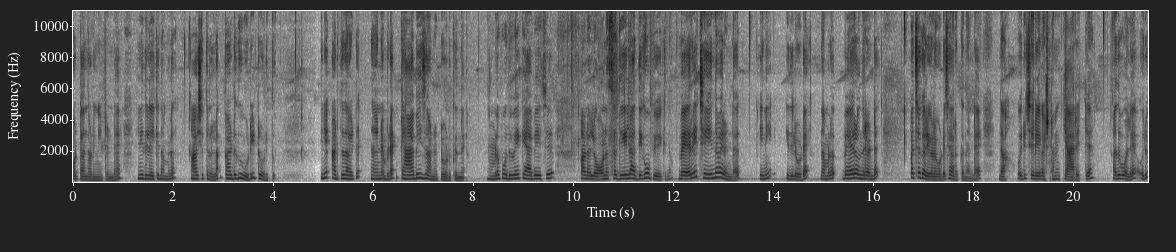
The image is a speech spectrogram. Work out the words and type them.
പൊട്ടാൻ തുടങ്ങിയിട്ടുണ്ട്. ഇനി ഇതിലേക്ക് നമ്മൾ ആവശ്യത്തിനുള്ള കടുക് കൂടി ഇട്ട് കൊടുത്തു. ഇനി അടുത്തതായിട്ട് ഞാൻ ഇവിടെ ക്യാബേജാണ് ഇട്ട് കൊടുക്കുന്നത്. നമ്മൾ പൊതുവേ ക്യാബേജ് ആണല്ലോ ഓണസദ്യയിൽ അധികം ഉപയോഗിക്കുന്നത്. വേറെ ചെയ്യുന്നവരുണ്ട്. ഇനി ഇതിലൂടെ നമ്മൾ വേറെ ഒന്ന് രണ്ട് പച്ചക്കറികൾ കൂടെ ചേർക്കുന്നുണ്ട്. ഇതാ ഒരു ചെറിയ കഷ്ണം ക്യാരറ്റ് അതുപോലെ ഒരു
